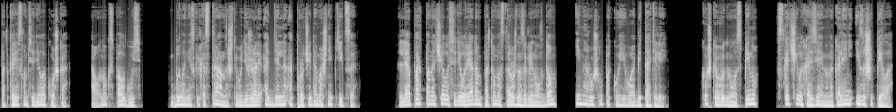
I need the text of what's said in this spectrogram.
Под креслом сидела кошка, а у ног спал гусь. Было несколько странно, что его держали отдельно от прочей домашней птицы. Леопард поначалу сидел рядом, потом осторожно заглянул в дом и нарушил покой его обитателей. Кошка выгнула спину, вскочила хозяину на колени и зашипела.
